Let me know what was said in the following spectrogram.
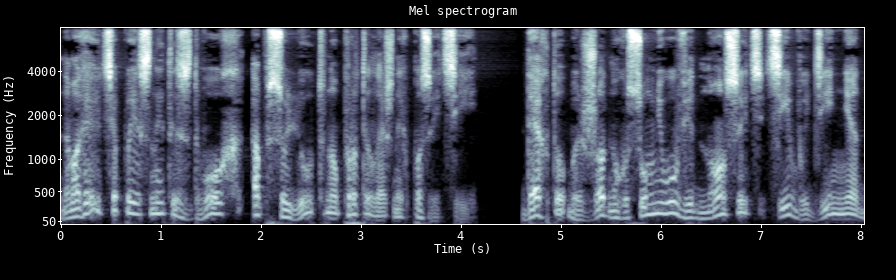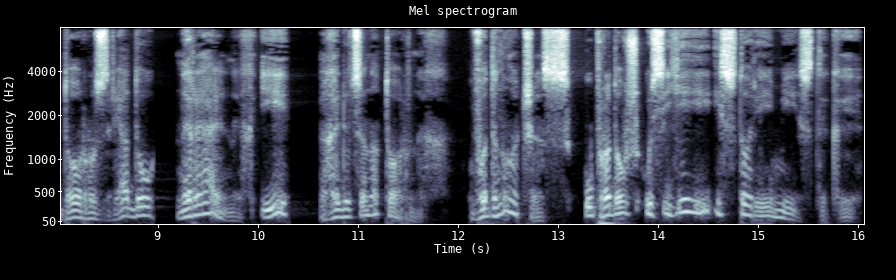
намагаються пояснити з двох абсолютно протилежних позицій. Дехто без жодного сумніву відносить ці видіння до розряду нереальних і галюцинаторних. Водночас, упродовж усієї історії містики,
